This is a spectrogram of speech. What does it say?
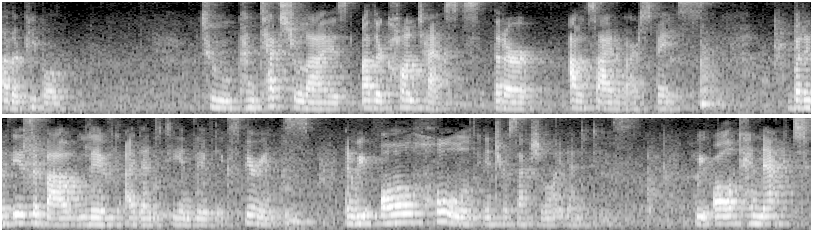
other people, to contextualize other contexts that are outside of our space. But it is about lived identity and lived experience. And we all hold intersectional identities. We all connect,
